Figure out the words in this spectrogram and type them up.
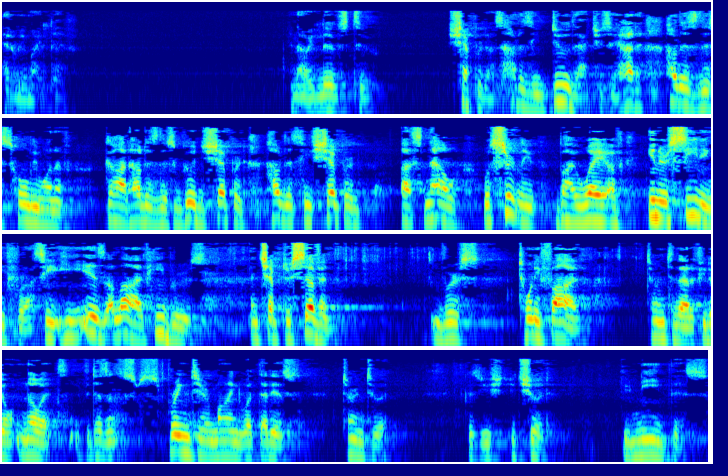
that we might live. And now he lives to shepherd us. How does he do that, you say? How, do, how does this Holy One of God, how does this good shepherd, how does he shepherd us now? Well, certainly by way of interceding for us. He, he is alive. Hebrews and chapter 7, verse 25. Turn to that if you don't know it. If it doesn't spring to your mind what that is, turn to it. Because sh- it should. You need this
